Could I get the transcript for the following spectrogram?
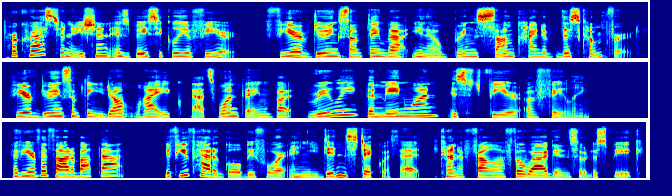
procrastination is basically a fear. Fear of doing something that, you know, brings some kind of discomfort. Fear of doing something you don't like. That's one thing. But really, the main one is fear of failing. Have you ever thought about that? If you've had a goal before and you didn't stick with it, you kind of fell off the wagon, so to speak,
